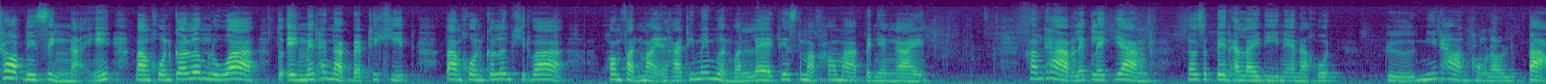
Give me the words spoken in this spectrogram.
ชอบในสิ่งไหน บางคนก็เริ่มรู้ว่าตัวเองไม่ถนัดแบบที่คิด บางคนก็เริ่มคิดว่าความฝันใหม่นะคะ ที่ไม่เหมือนวันแรกที่สมัครเข้ามาเป็นยังไงคำถามเล็กๆ อย่างเราจะเป็นอะไรดีในอนาคต หรือนี่ทางของเราหรือเปล่า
